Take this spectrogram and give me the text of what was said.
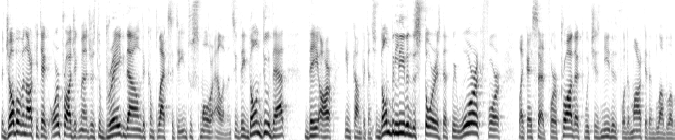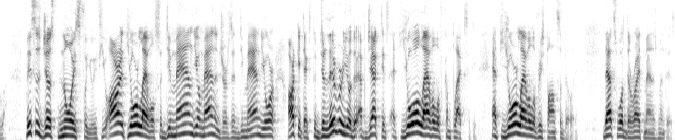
The job of an architect or project manager is to break down the complexity into smaller elements. If they don't do that, they are incompetent. So don't believe in the stories that we work for, like I said, for a product which is needed for the market and blah, blah, blah. This is just noise for you. If you are at your level, so demand your managers and demand your architects to deliver you the objectives at your level of complexity, at your level of responsibility. That's what the right management is.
